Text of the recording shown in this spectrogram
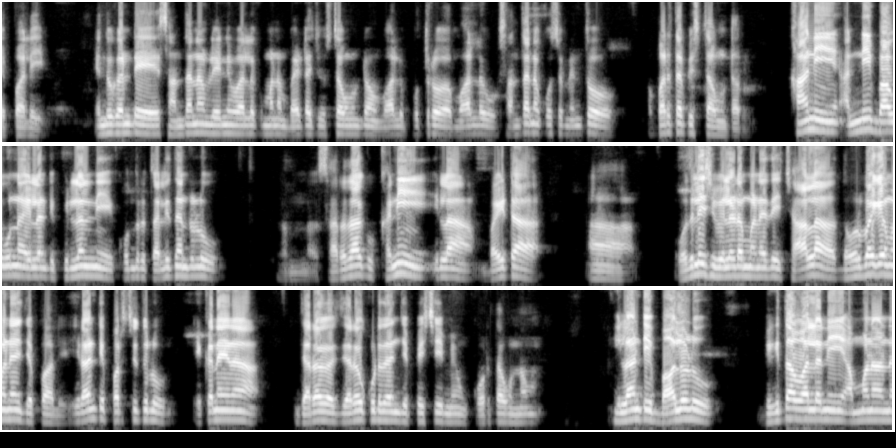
చెప్పాలి. ఎందుకంటే సంతానం లేని వాళ్ళకు మనం బయట చూస్తూ ఉంటాం. వాళ్ళు పుత్ర వాళ్ళు సంతానం కోసం ఎంతో పరితపిస్తూ ఉంటారు. కానీ అన్నీ బాగున్న ఇలాంటి పిల్లల్ని కొందరు తల్లిదండ్రులు సరదాకు కని ఇలా బయట వదిలేసి వెళ్ళడం అనేది చాలా దౌర్భాగ్యం అనే చెప్పాలి. ఇలాంటి పరిస్థితులు ఎక్కడైనా జరగ జరగకూడదని చెప్పేసి మేము కోరుతా ఉన్నాం. ఇలాంటి బాలులు మిగతా వాళ్ళని అమ్మ నాన్న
